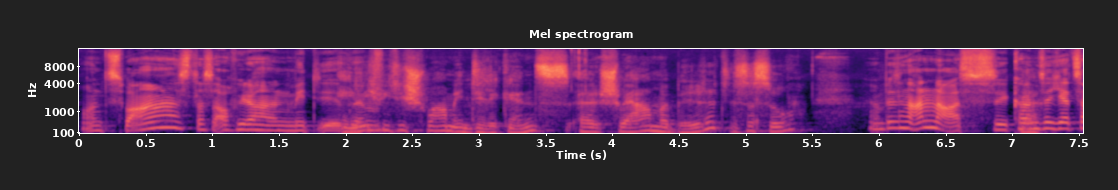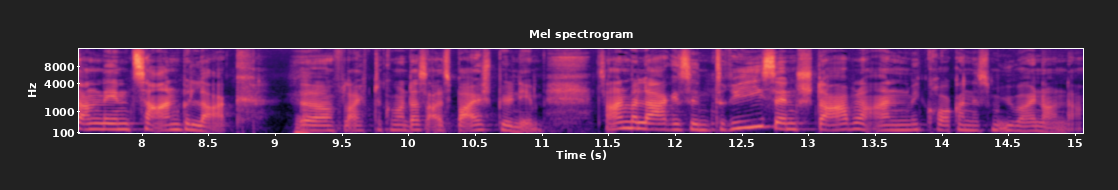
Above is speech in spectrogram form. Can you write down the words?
Und zwar ist das auch wieder ein mit ähnlich wie die Schwarmintelligenz äh, Schwärme bildet. Ist es so? Ein bisschen anders. Sie können ja. sich jetzt an den Zahnbelag ja. Äh, vielleicht kann man das als Beispiel nehmen. Zahnbelage sind riesen Stapel an Mikroorganismen übereinander.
